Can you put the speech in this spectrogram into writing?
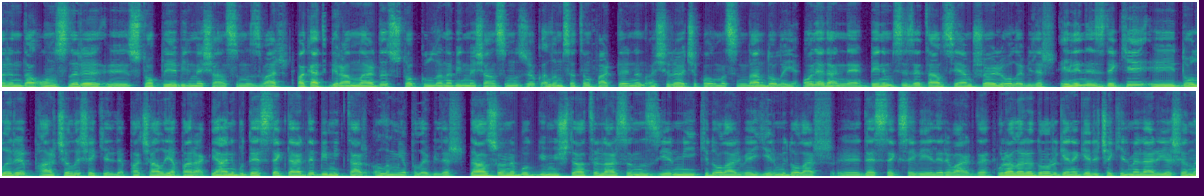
platformlarında onsları e, stoplayabilme şansımız var. Fakat gramlarda stop kullanabilme şansımız yok. Alım satım farklarının aşırı açık olmasından dolayı. O nedenle benim size tavsiyem şöyle olabilir. Elinizdeki e, doları parçalı şekilde paçal yaparak yani bu desteklerde bir miktar alım yapılabilir. Daha sonra bu gümüşte hatırlarsanız 22 dolar ve 20 dolar e, destek seviyeleri vardı. Buralara doğru gene geri çekilmeler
